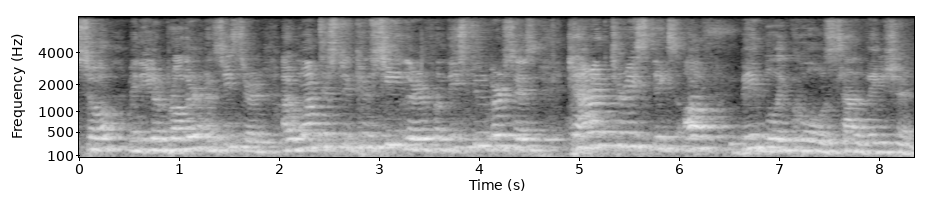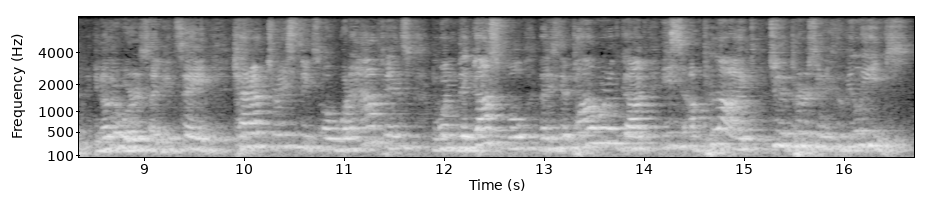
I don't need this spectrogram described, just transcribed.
So, my dear brother and sister, I want us to consider from these two verses characteristics of biblical salvation. In other words, I could say characteristics of what happens when the gospel, that is the power of God, is applied to the person who believes.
